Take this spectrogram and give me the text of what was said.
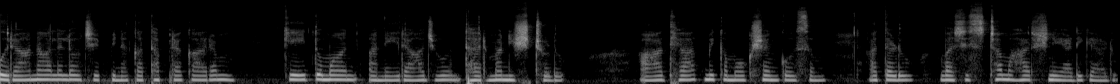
పురాణాలలో చెప్పిన కథ ప్రకారం కేతుమాన్ అనే రాజు ధర్మనిష్ఠుడు. ఆధ్యాత్మిక మోక్షం కోసం అతడు వశిష్ఠ మహర్షిని అడిగాడు.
